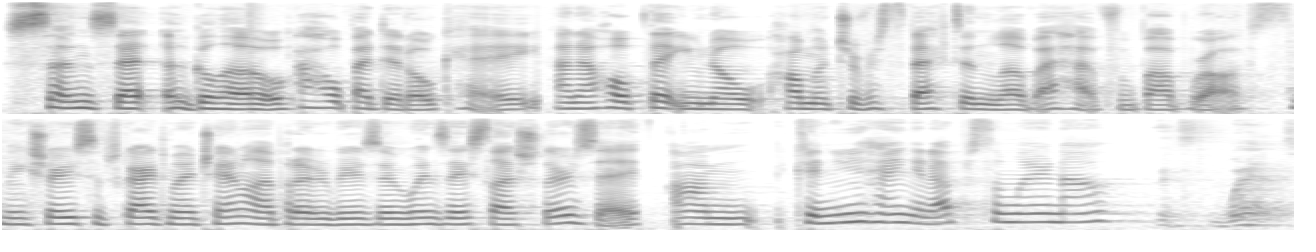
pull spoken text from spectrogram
Sunset Aglow. I hope I did okay. And I hope that you know how much respect and love I have for Bob Ross. Make sure you subscribe to my channel. I put out videos every Wednesday slash Thursday. Um, can you hang it up somewhere now? It's wet.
